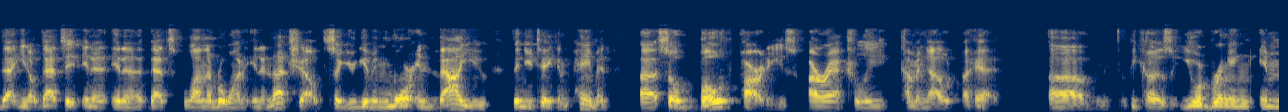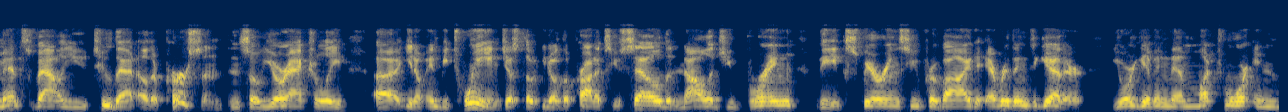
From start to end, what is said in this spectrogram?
that you know that's it in a in a that's law number one in a nutshell. So you're giving more in value than you take in payment. Uh, so both parties are actually coming out ahead um, because you're bringing immense value to that other person, and so you're actually, uh, you know, in between just the, you know, the products you sell, the knowledge you bring, the experience you provide, everything together. You're giving them much more in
